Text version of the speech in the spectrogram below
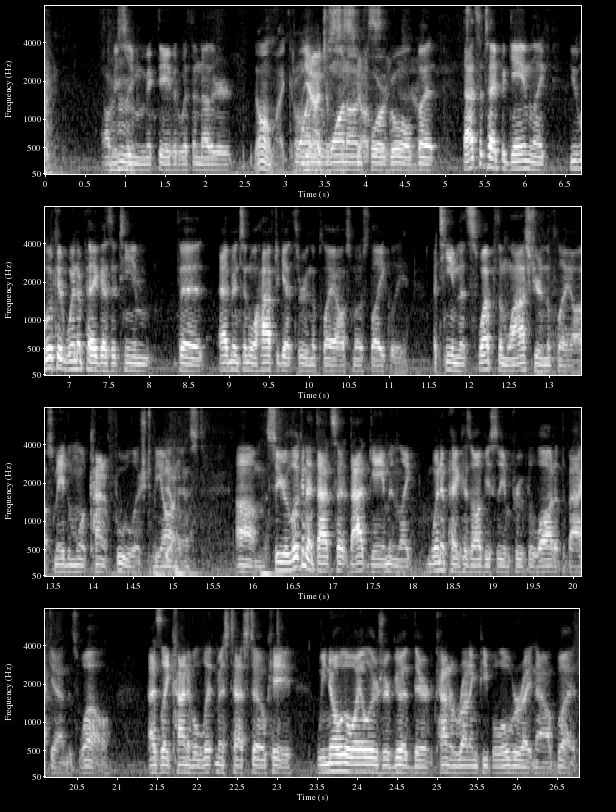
Obviously Mm-hmm. McDavid with another Oh my god. one, Yeah, one on four goal, yeah. but that's the type of game like you look at Winnipeg as a team that Edmonton will have to get through in the playoffs most likely. A team that swept them last year in the playoffs, made them look kind of foolish to be honest. Um, so you're looking at that set, that game, and like Winnipeg has obviously improved a lot at the back end as well, as like kind of a litmus test to okay, we know the Oilers are good, they're kind of running people over right now, but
